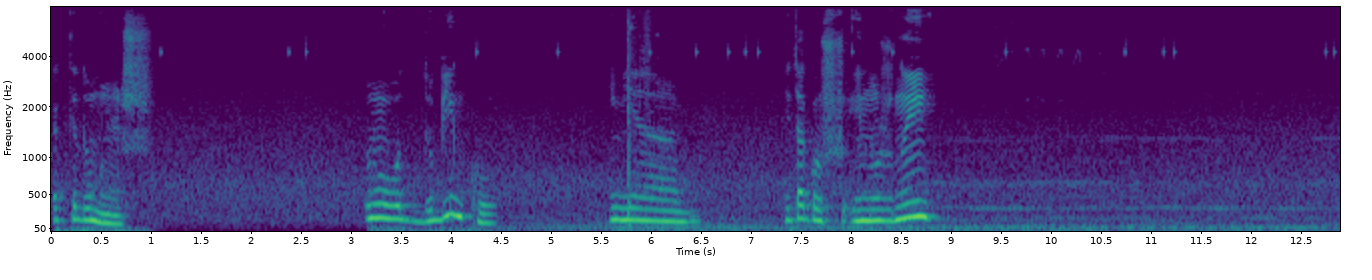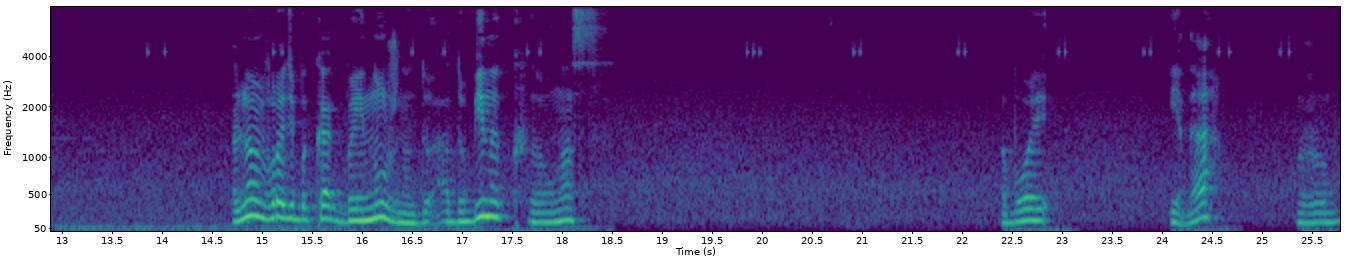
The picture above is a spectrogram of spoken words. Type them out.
Как ты думаешь? Думаю, вот дубинку. И мне не так уж и нужны. Остальное вроде бы как бы и нужно. А дубинок у нас с тобой... И, да? Уже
